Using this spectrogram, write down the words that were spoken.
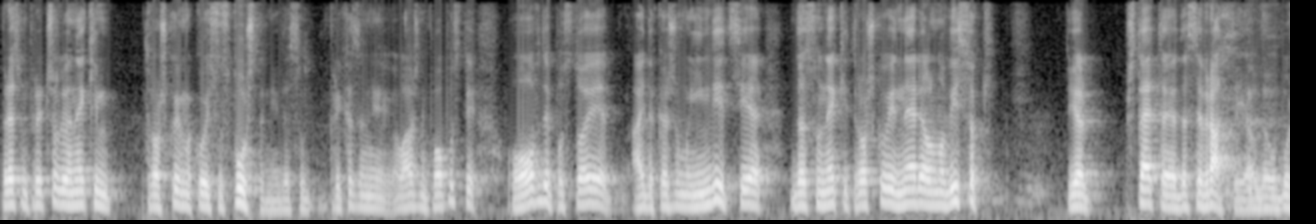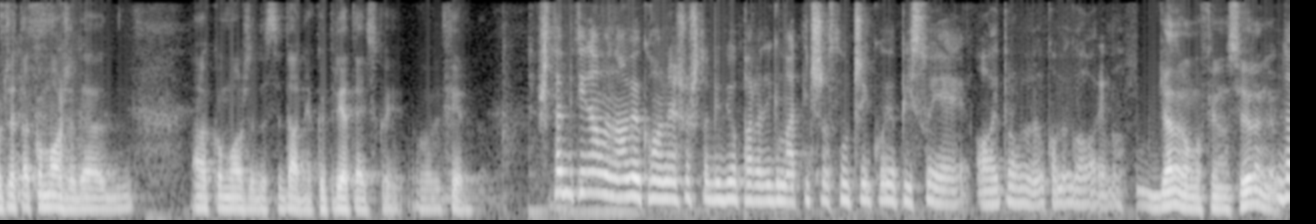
pre smo pričali o nekim troškovima koji su spušteni, gde su prikazani lažni popusti, ovde postoje, ajde da kažemo, indicije da su neki troškovi nerealno visoki. Jer šteta je da se vrati, jel, da u budžet ako može da, ako može da se da nekoj prijateljskoj ovaj, firmi. Šta bi ti nama naveo kao nešto što bi bio paradigmatičan slučaj koji opisuje ovaj problem o kome govorimo? Generalno finansiranje, Da.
